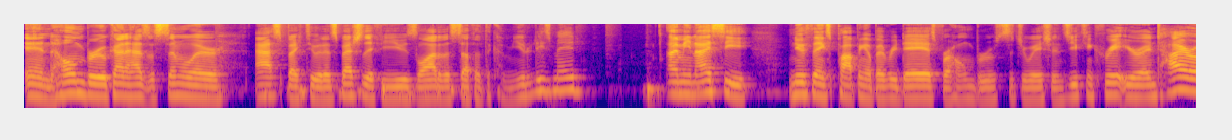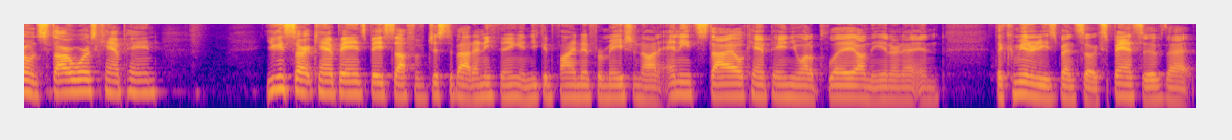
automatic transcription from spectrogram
And homebrew kind of has a similar aspect to it, especially if you use a lot of the stuff that the community's made. I mean, I see new things popping up every day as for homebrew situations. You can create your entire own Star Wars campaign you can start campaigns based off of just about anything, and you can find information on any style campaign you want to play on the internet. And the community's been so expansive that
